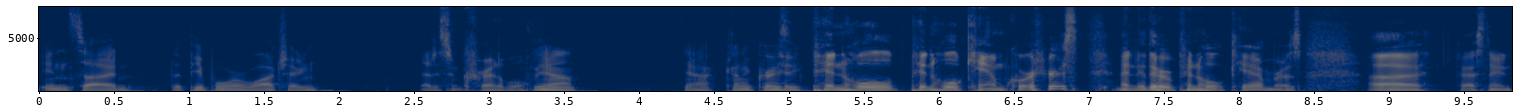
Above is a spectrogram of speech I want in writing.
inside that people were watching. That is incredible. Yeah, yeah, kind of crazy. pinhole pinhole camcorders. I knew there were pinhole cameras. Uh, fascinating.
